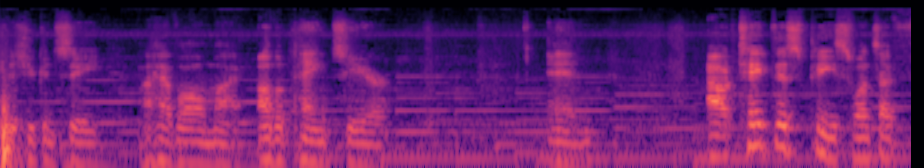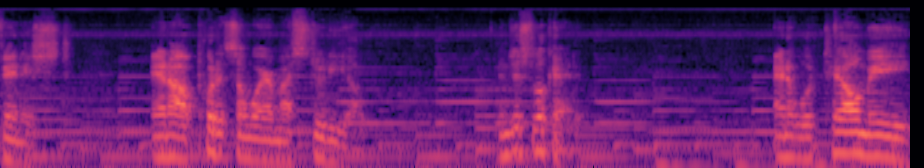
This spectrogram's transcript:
as you can see I have all my other paints here. And I'll take this piece once I've finished and I'll put it somewhere in my studio. And just look at it. And it will tell me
